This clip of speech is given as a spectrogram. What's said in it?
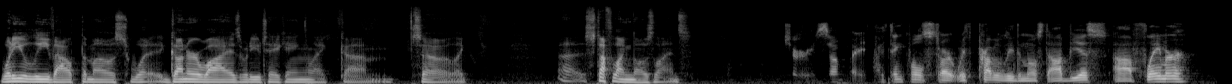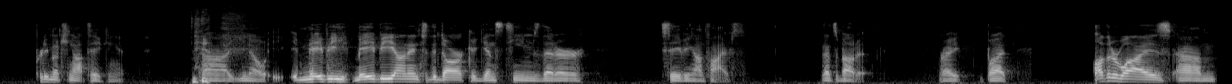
what do you leave out the most? What gunner wise? What are you taking? Like, um, so like uh, stuff along those lines. Sure. So I, I think we'll start with probably the most obvious. Uh, Flamer, pretty much not taking it. uh, you know, it may be maybe on Into the Dark against teams that are saving on fives. That's about it, right? But otherwise, um,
